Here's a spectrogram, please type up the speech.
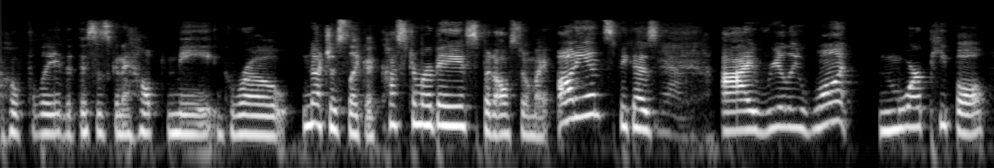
hopefully that this is going to help me grow not just like a customer base, but also my audience because yeah. I really want more people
